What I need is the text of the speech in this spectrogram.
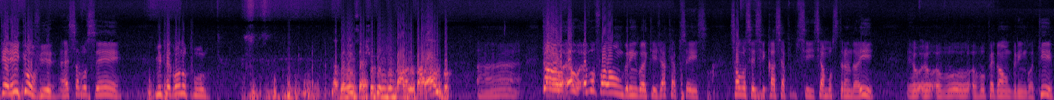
Terei que ouvir. Essa você me pegou no pulo. Tá vendo aí? Você achou que a gente não tava preparado, pô? Ah. Então, eu, eu vou falar um gringo aqui, já que é pra vocês só vocês ficar se, se, se amostrando aí, eu, eu, eu, vou, eu vou pegar um gringo aqui.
